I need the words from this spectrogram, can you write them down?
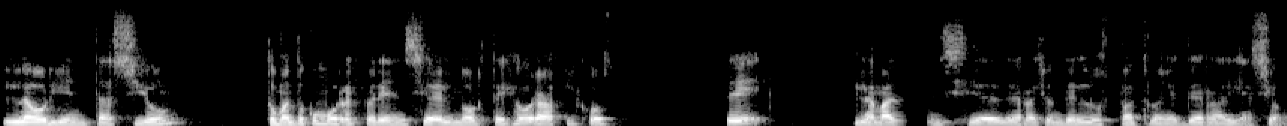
la orientación, tomando como referencia el norte geográfico de la máxima intensidad de radiación de los patrones de radiación.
